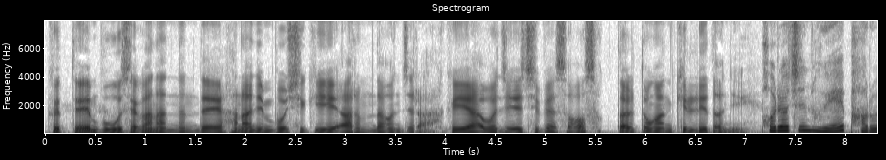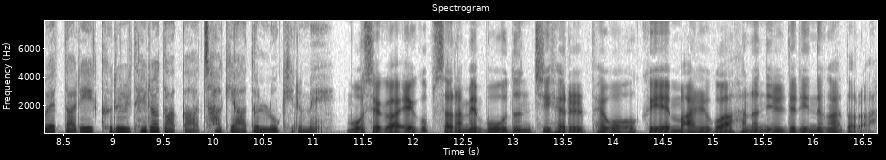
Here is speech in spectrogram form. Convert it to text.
그때 모세가 났는데 하나님 보시기에 아름다운지라 그의 아버지의 집에서 석 달 동안 길리더니 버려진 후에 바로의 딸이 그를 데려다가 자기 아들로 기름해 모세가 애굽 사람의 모든 지혜를 배워 그의 말과 하는 일들이 능하더라.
